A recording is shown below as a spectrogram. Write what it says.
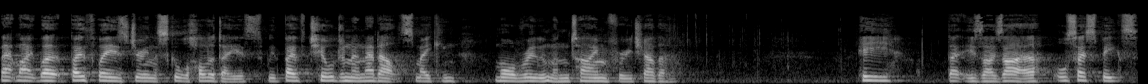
That might work both ways during the school holidays, with both children and adults making more room and time for each other. He, that is Isaiah, also speaks,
